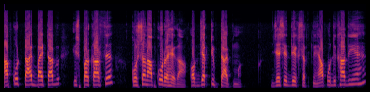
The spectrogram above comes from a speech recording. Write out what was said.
आपको टाइप बाय टाइप इस प्रकार से क्वेश्चन आपको रहेगा। ऑब्जेक्टिव टाइप में। जैसे देख सकते हैं, आपको दिखा दिए हैं।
